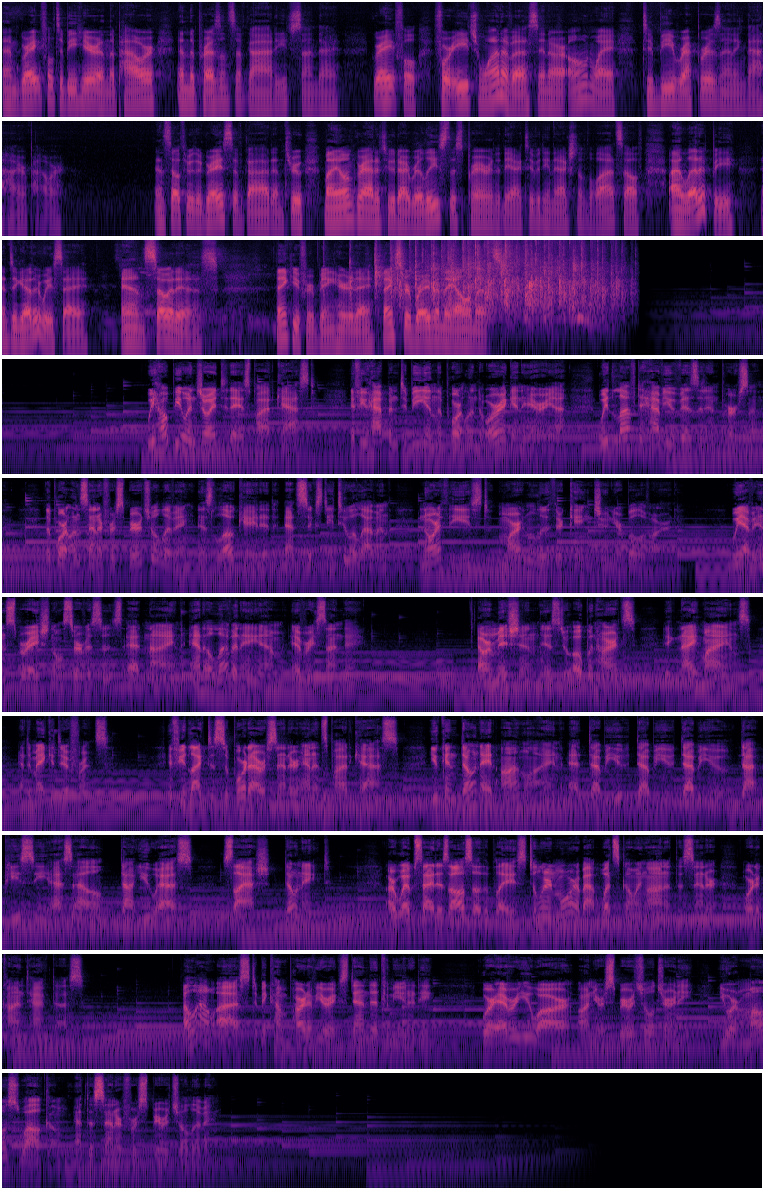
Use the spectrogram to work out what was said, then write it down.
I'm grateful to be here in the power and the presence of God each Sunday. Grateful for each one of us in our own way to be representing that higher power. And so, through the grace of God and through my own gratitude, I release this prayer into the activity and action of the law itself. I let it be. And together we say, and so it is. Thank you for being here today. Thanks for braving the elements. We hope you enjoyed today's podcast. If you happen to be in the Portland, Oregon area, we'd love to have you visit in person. The Portland Center for Spiritual Living is located at 6211 Northeast Martin Luther King Jr. Boulevard. We have inspirational services at 9 and 11 a.m. every Sunday. Our mission is to open hearts, ignite minds, and to make a difference. If you'd like to support our center and its podcasts, you can donate online at www.pcsl.us/donate. Our website is also the place to learn more about what's going on at the center or to contact us. Allow us to become part of your extended community Wherever you are on your spiritual journey, you are most welcome at the Center for Spiritual Living.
